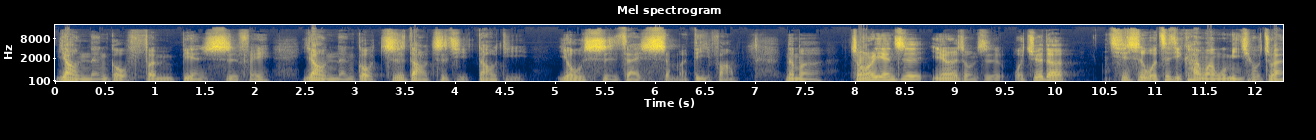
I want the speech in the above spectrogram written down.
要能够分辨是非，要能够知道自己到底优势在什么地方。那么，总而言之，言而总之，我觉得，其实我自己看完《吴敏球传》，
